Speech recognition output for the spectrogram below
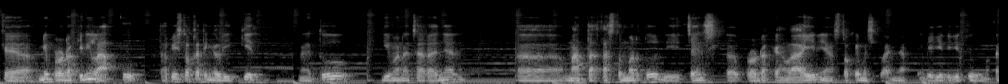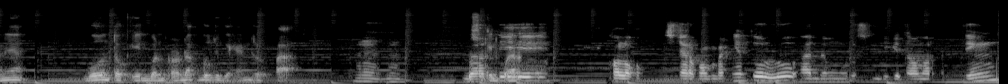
kayak ini produk ini laku tapi stoknya tinggal dikit. Nah itu gimana caranya eh, mata customer tuh di change ke produk yang lain yang stoknya masih banyak yang kayak gitu-gitu. Makanya gue untuk inbound produk gue juga handle pak. Hmm, hmm. Berarti kalau secara kompaknya tuh lu ada ngurusin digital marketing,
